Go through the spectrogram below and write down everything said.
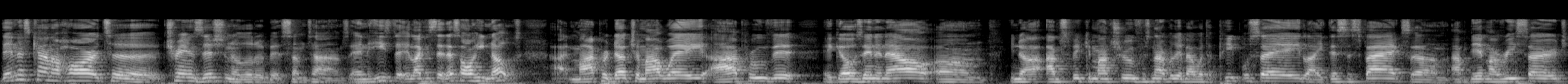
then it's kind of hard to transition a little bit sometimes. And he's the, like I said, that's all he knows. I, my production, my way, I approve it. It goes in and out. Um, you know, I, I'm speaking my truth. It's not really about what the people say. Like this is facts. Um, I did my research.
